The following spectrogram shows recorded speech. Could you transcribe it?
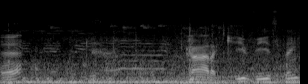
É? Cara, que vista, hein?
